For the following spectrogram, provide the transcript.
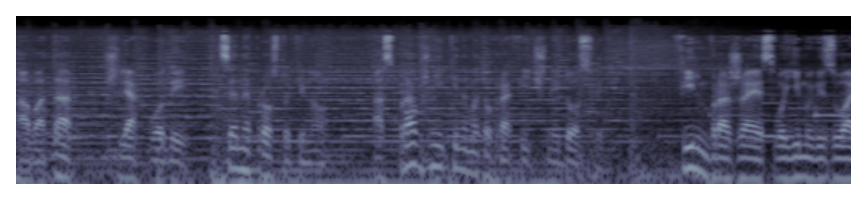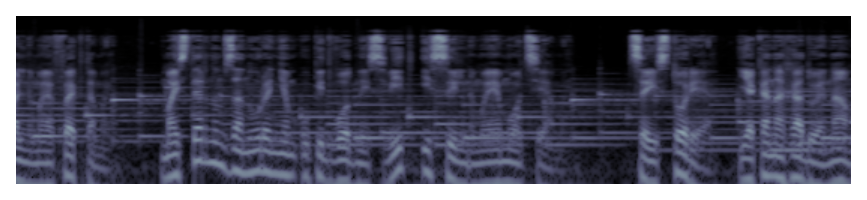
Аватар, шлях води це не просто кіно, а справжній кінематографічний досвід. Фільм вражає своїми візуальними ефектами, майстерним зануренням у підводний світ і сильними емоціями. Це історія, яка нагадує нам,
